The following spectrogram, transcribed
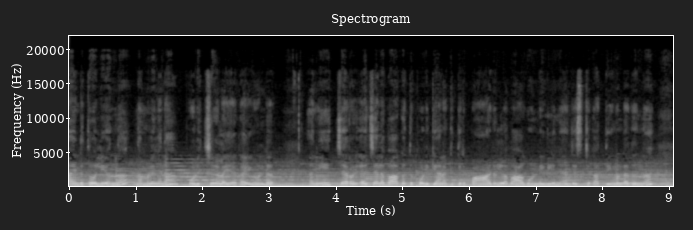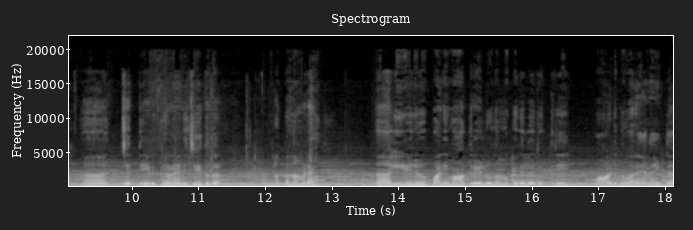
അതിന്റെ തൊലിയൊന്ന് നമ്മളിങ്ങനെ പൊളിച്ച് കളയുക കൈകൊണ്ട്. അങ്ങനെ ചെറു ചില ഭാഗത്ത് പൊളിക്കാനൊക്കെ ഇത്തിരി പാടുള്ള ഭാഗം ഉണ്ടെങ്കിൽ ഞാൻ ജസ്റ്റ് കത്തിയും കൊണ്ട് അതൊന്ന് ചെത്തി ചെത്തിയെടുക്കുകയാണ് ചെയ്തത്. അപ്പം നമ്മുടെ ഈ ഒരു പണി മാത്രമേ ഉള്ളൂ നമുക്കിതിലൊരു ഇത്തിരി പാടെന്ന് പറയാനായിട്ട്.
